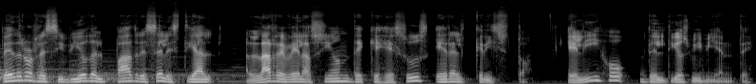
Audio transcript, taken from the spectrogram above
Pedro recibió del Padre Celestial la revelación de que Jesús era el Cristo, el Hijo del Dios viviente.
